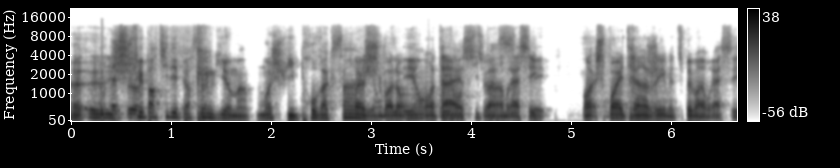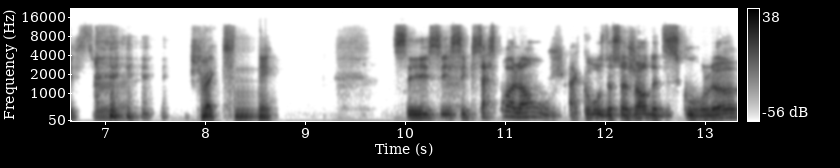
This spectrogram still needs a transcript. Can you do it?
Euh, euh, je fais partie des personnes, Guillaume. Hein. Moi, je suis pro-vaccin. je suis volontaire si tu veux je ne suis pas étranger, mais tu peux m'embrasser si tu veux. je suis vacciné. C'est que ça se prolonge à cause de ce genre de discours-là.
